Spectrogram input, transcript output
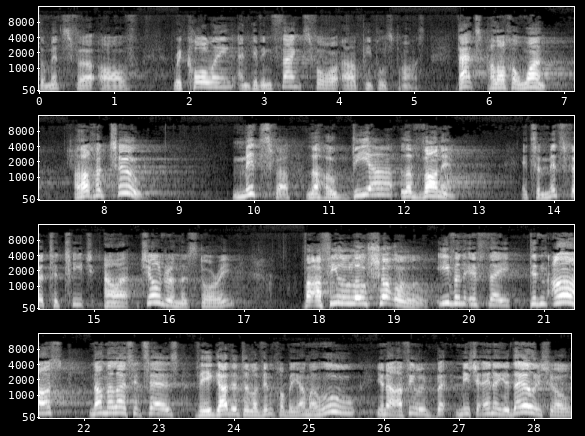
the mitzvah of recalling and giving thanks for our people's past. That's halacha one. Halacha two. mitzvah lahodia lavonim. It's a mitzvah to teach our children the story. Va'afilu lo sha'ulu. Even if they didn't ask, nonetheless it says, Ve'igadu to lavincha b'yamahu, you know, afilu misha ena yedei lishol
